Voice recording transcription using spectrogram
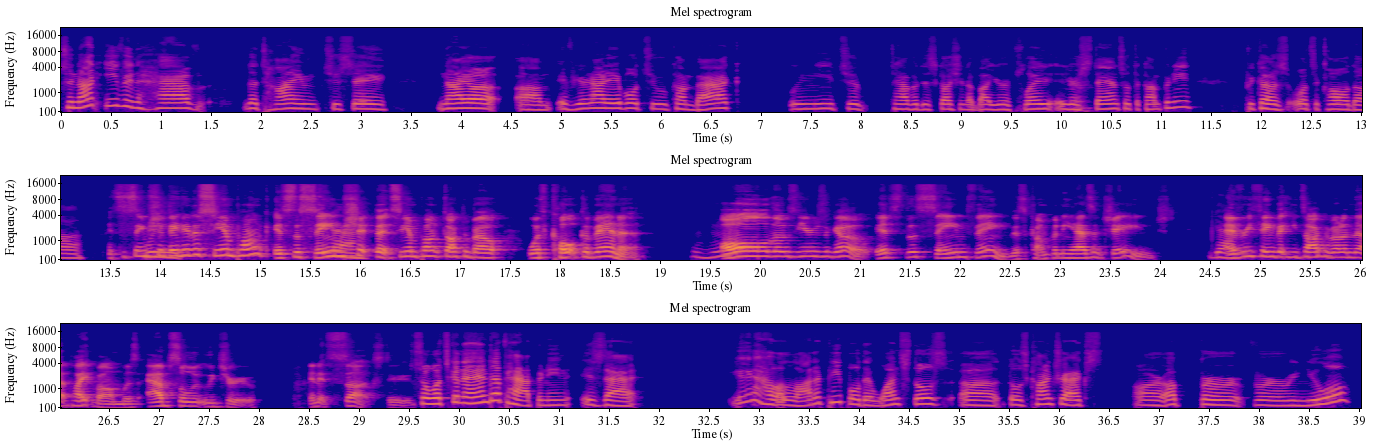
to not even have the time to say Naya um if you're not able to come back we need to, to have a discussion about your play your stance with the company because what's it called uh It's the same shit they did to CM Punk. It's the same Yeah. shit that CM Punk talked about with Colt Cabana mhm, all those years ago. It's the same thing. This company hasn't changed. yeah Everything that he talked about in that pipe bomb was absolutely true. And it sucks, dude. So what's going to end up happening is that you're going to have a lot of people that once those uh those contracts are up for for renewal,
